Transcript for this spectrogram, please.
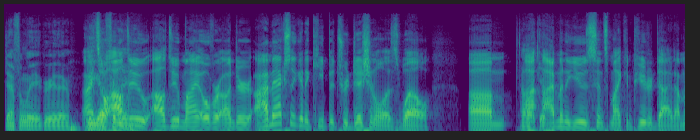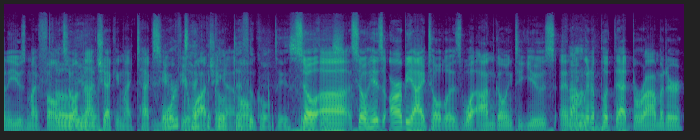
Definitely agree there. All right, so I'll do I'll do my over under. I'm actually going to keep it traditional as well. Um, I like it. I, am going to use since my computer died. I'm going to use my phone, Oh, so I'm yeah. not checking my text here more if you're watching at home. difficulties. So, at this. uh, so his RBI total is what I'm going to use, and I'm going to put that barometer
